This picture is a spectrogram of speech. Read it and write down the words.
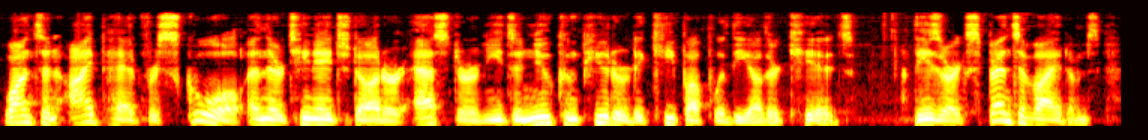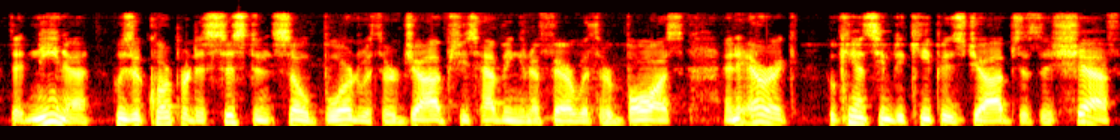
wants an iPad for school, and their teenage daughter Esther needs a new computer to keep up with the other kids. These are expensive items that Nina, who's a corporate assistant so bored with her job she's having an affair with her boss, and Eric, who can't seem to keep his jobs as a chef,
